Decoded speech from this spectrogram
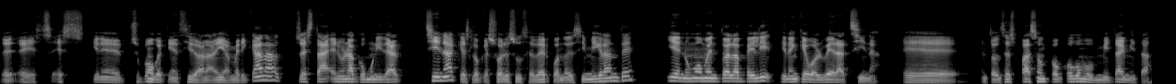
es, tiene, supongo que tiene ciudadanía americana, está en una comunidad china, que es lo que suele suceder cuando es inmigrante, y en un momento de la peli tienen que volver a China. Eh, entonces pasa un poco como mitad y mitad.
